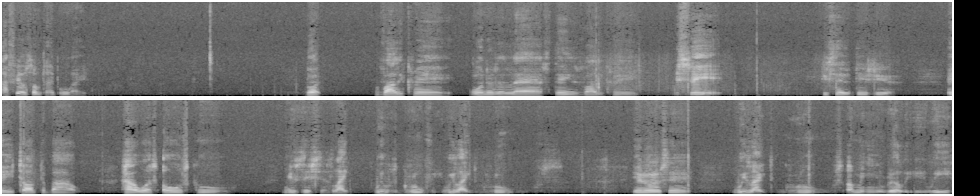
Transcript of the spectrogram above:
I feel some type of way. But Valley Craig, one of the last things Valley Craig said, he said it this year, and he talked about how us old school musicians like we was groovy. We liked grooves. You know what I'm saying? We liked grooves. I mean, really, we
